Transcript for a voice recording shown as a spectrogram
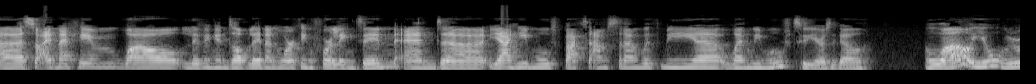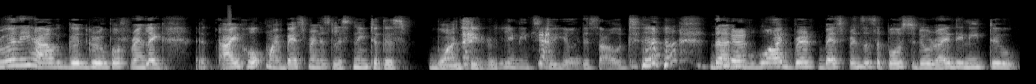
Uh, so I met him while living in Dublin and working for LinkedIn, and uh, yeah, he moved back to Amsterdam with me uh, when we moved two years ago. Wow, you really have a good group of friends. Like, I hope my best friend is listening to this one. She really needs to hear this out. that Yeah. what best friends are supposed to do, right? They need to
